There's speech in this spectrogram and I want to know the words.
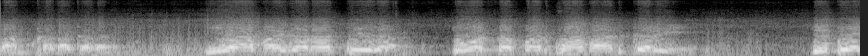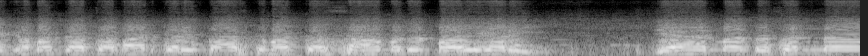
तामखडाकरांनी या मैदानातील दोन नंबरचा मानकरी द्वितीय क्रमांकाचा मानकरी पाच क्रमांक सहा मधून बैलगाडी. गाडी प्रसन्न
